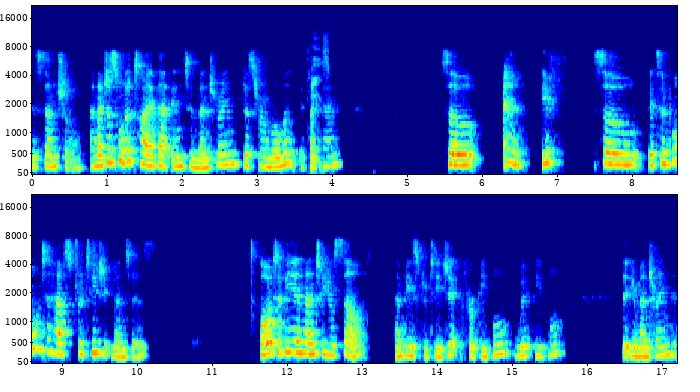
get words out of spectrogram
essential. And I just want to tie that into mentoring just for a moment, if Please. I can. So if so, it's important to have strategic mentors or to be a mentor yourself and be strategic for people with people that you're mentoring.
